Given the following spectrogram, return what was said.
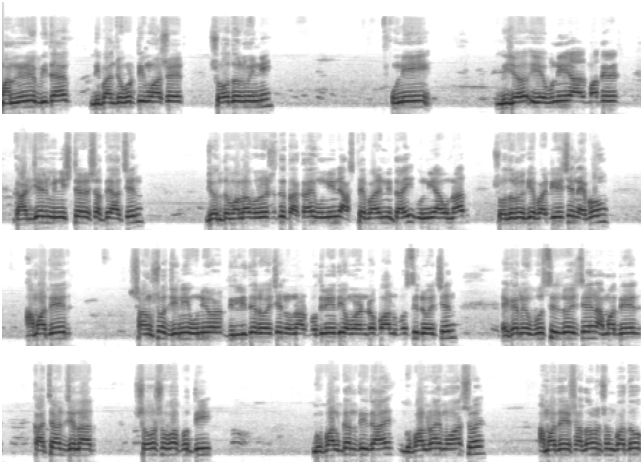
মাননীয় বিধায়ক দীপান চক্রবর্তী মহাশয়ের সহধর্মিনী। উনি বিজয় উনি আমাদের গার্জিয়ান মিনিস্টারের সাথে আছেন। জয়ন্তমালা বড়ুয়ার সাথে তাকায়, উনি আসতে পারেননি, তাই উনি ওনার সহধর্মীকে পাঠিয়েছেন এবং আমাদের সাংসদ যিনি, উনিও দিল্লিতে রয়েছেন ওনার প্রতিনিধি অমরেন্দ্র পাল উপস্থিত রয়েছেন। এখানে উপস্থিত রয়েছেন আমাদের কাছাড় জেলার সহসভাপতি গোপালকান্তি রায়, গোপাল রায় মহাশয়, আমাদের সাধারণ সম্পাদক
